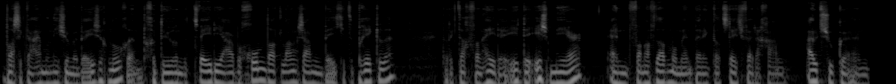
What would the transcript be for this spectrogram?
was ik daar helemaal niet zo mee bezig nog. En gedurende het tweede jaar begon dat langzaam een beetje te prikkelen. Dat ik dacht van, hé, hey, er, is- er is meer. En vanaf dat moment ben ik dat steeds verder gaan uitzoeken. En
